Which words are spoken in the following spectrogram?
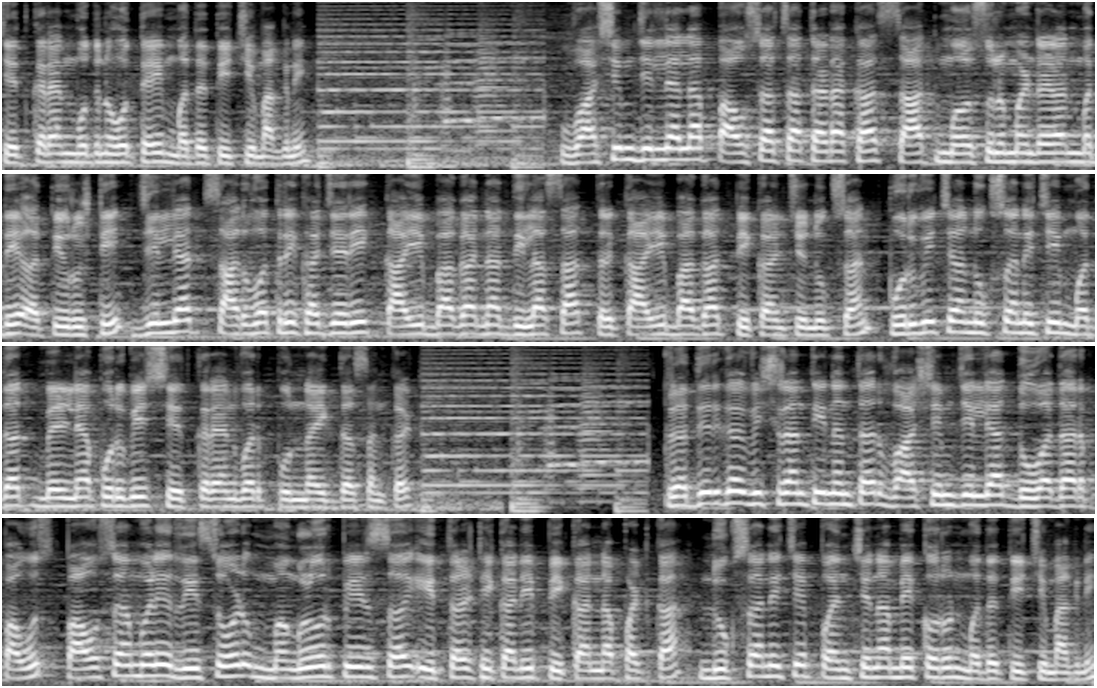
शेतकऱ्यांमधून होते मदतीची मागणी. वाशिम जिल्ह्याला पावसाचा तडाखा सात महसूल मंडळांमध्ये अतिवृष्टी. जिल्ह्यात सार्वत्रिक हजेरी काही भागांना दिलासा तर काही भागात पिकांचे नुकसान. पूर्वीच्या नुकसानीची मदत मिळण्यापूर्वी शेतकऱ्यांवर पुन्हा एकदा संकट. प्रदीर्घ विश्रांतीनंतर वाशिम जिल्ह्यात धुवाधार पाऊस. पावसामुळे रिसोड मंगळूरपीरसह इतर ठिकाणी पिकांना फटका. नुकसानीचे पंचनामे करून मदतीची मागणी.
